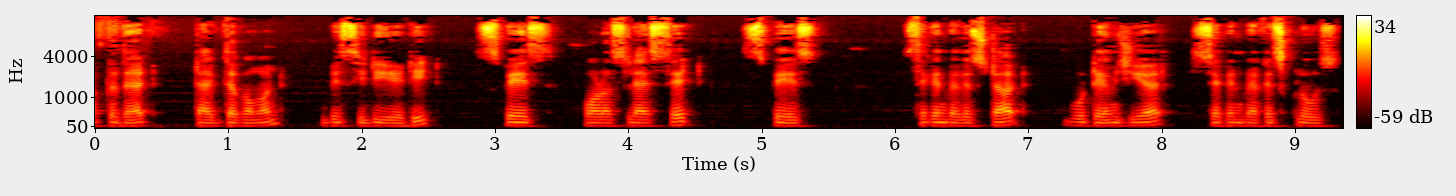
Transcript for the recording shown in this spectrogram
After that, type the command bcdedit space forward slash set space second bracket start boot mgr second bracket close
